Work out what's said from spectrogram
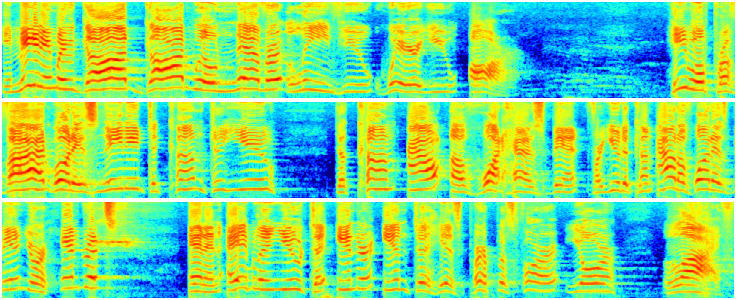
In meeting with God, God will never leave you where you are. He will provide what is needed to come to you, to come out of what has been, for you to come out of what has been your hindrance and enabling you to enter into His purpose for your life.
